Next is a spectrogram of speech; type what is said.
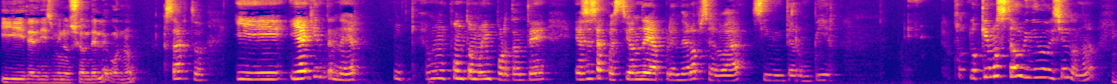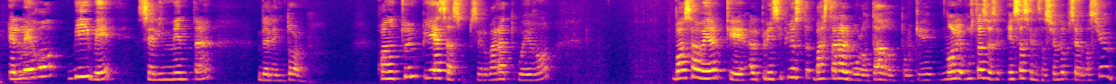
y de disminución del ego, ¿no? Exacto. Y, y hay que entender, un punto muy importante es esa cuestión de aprender a observar sin interrumpir. Lo que hemos estado viniendo diciendo, ¿no? El ego vive, se alimenta del entorno. Cuando tú empiezas a observar a tu ego, vas a ver que al principio va a estar alborotado porque no le gusta esa sensación de observación,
